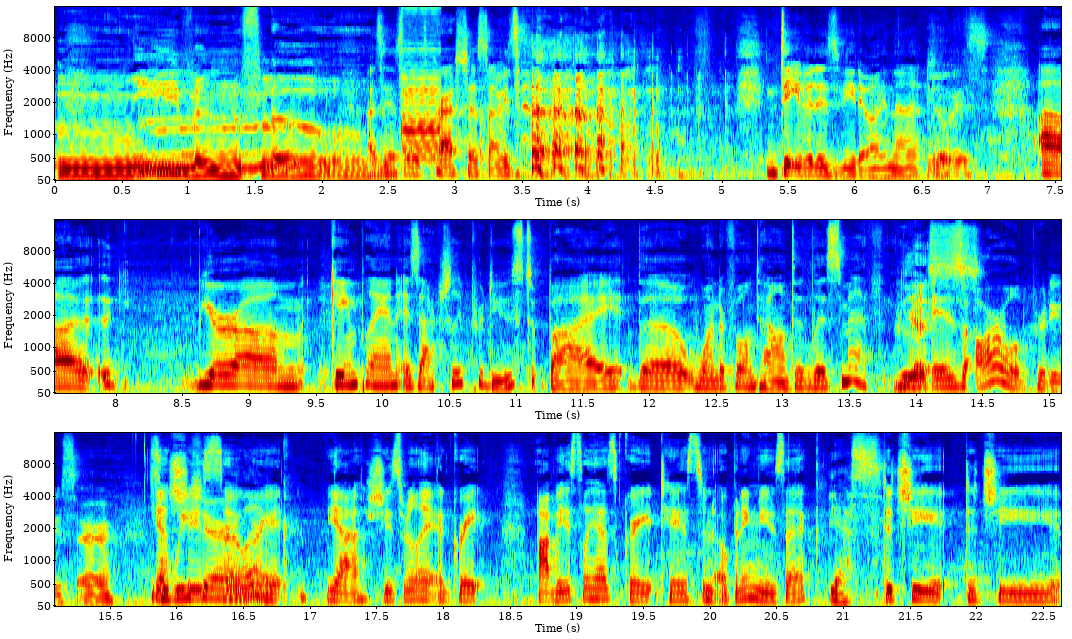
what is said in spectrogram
Mm, even Flow. I was gonna say it's Crash Test Dummies. David is vetoing that choice. Uh, your um, game plan is actually produced by the wonderful and talented Liz Smith, who is Yes. our old producer. Yeah, so we she's share a so link. great. Yeah, she's really a great. Obviously, has great taste in opening music. Yes. Did she? Did she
